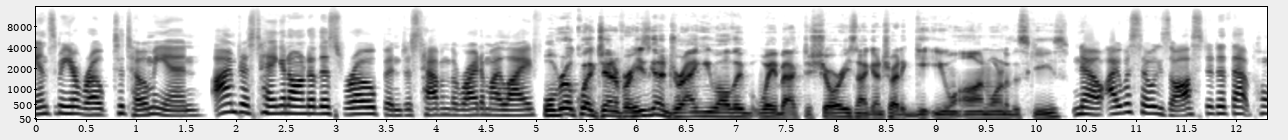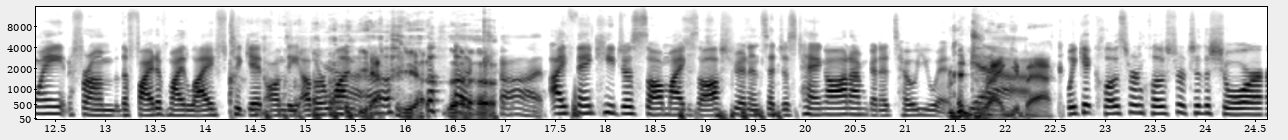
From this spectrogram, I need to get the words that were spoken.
hands me a rope to tow me in. I'm just hanging onto this rope and just having the ride of my life. Well, real quick, Jennifer, he's going to drag you all the way back to shore. He's not going to try to get you on one of the skis. No, I was so exhausted at that point from the fight of my life to get on the other one. Yeah. yeah. oh, uh, God. I think he just saw my exhaustion and said, just hang on, I'm going to tow you in. drag you back. We get closer and closer to the shore.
